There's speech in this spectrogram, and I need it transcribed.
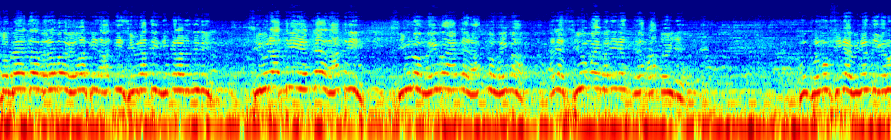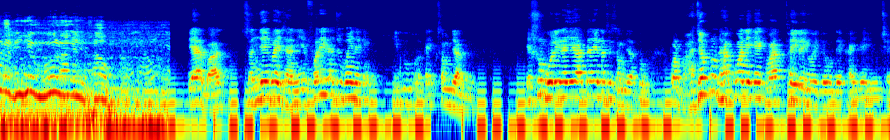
શોભાયાત્રા બરોબર વ્યવસ્થિત આજની શિવરાત્રી નીકળવા દીધી શિવરાત્રી એટલે રાત્રિ. શિવનો મહિમા એટલે રાતનો મહિમા. અને શિવમય બનીને વાત હોય છે. હું પ્રમુખસિંહને વિનંતી કરું કે ડીજે મોહન આલે સાવ. ત્યારબાદ સંજયભાઈ જાનીએ ફરી રાજુભાઈને કંઈક કીધું કંઈક સમજાવ્યું. એ શું બોલી રહ્યા હતા એ નથી સમજાતું પણ ભાજપનું ઢાંકવાની કંઈક વાત થઈ રહી હોય તેવું દેખાઈ રહ્યું છે.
